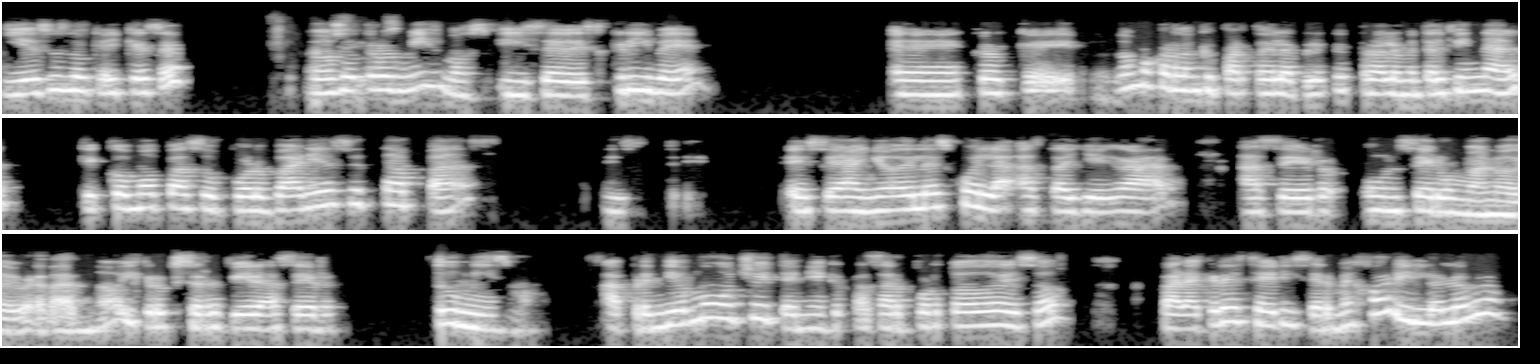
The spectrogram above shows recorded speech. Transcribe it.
Y eso es lo que hay que hacer nosotros mismos y se describe, eh, creo que, no me acuerdo en qué parte de la película, probablemente al final, que cómo pasó por varias etapas este, ese año de la escuela hasta llegar a ser un ser humano de verdad, ¿no? Y creo que se refiere a ser tú mismo. Aprendió mucho y tenía que pasar por todo eso para crecer y ser mejor y lo logró.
